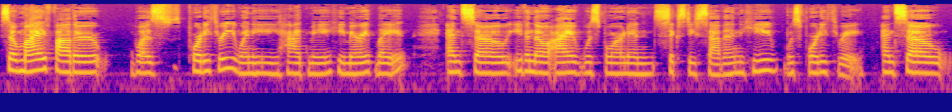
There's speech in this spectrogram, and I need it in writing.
So my father was 43 when he had me. He married late. And so even though I was born in 67, he was 43. And so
